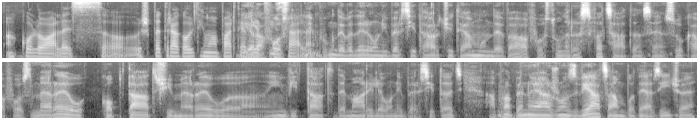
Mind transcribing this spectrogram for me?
acolo a ales să își petreacă ultima parte a Da. El a vieții fost, sale. din punct de vedere universitar, citeam undeva, a fost un răsfățat în sensul că a fost mereu coptat și mereu uh, invitat de marile universități. Aproape nu i-a ajuns viața, am putea zice,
